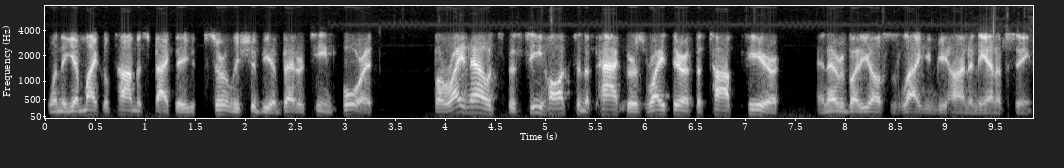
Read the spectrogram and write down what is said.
When they get Michael Thomas back, they certainly should be a better team for it. But right now, it's the Seahawks and the Packers right there at the top tier, and everybody else is lagging behind in the NFC.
